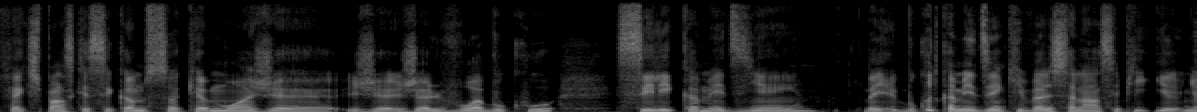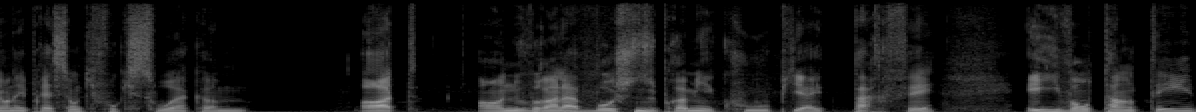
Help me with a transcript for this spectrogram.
fait que je pense que c'est comme ça que moi je, je, je le vois beaucoup, c'est les comédiens. Ben, il y a beaucoup de comédiens qui veulent se lancer, puis ils ils ont l'impression qu'il faut qu'ils soient comme hot en ouvrant la bouche du premier coup, puis être parfait. Et ils vont tenter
